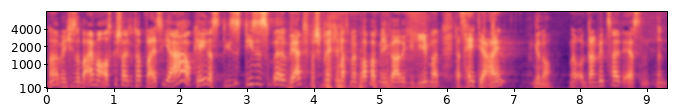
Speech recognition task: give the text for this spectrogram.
Ne? Wenn ich es aber einmal ausgeschaltet habe, weiß ich, ja, okay, das, dieses, dieses äh, Wertversprechen, was mein Papa mir gerade gegeben hat, das hält der ein. Genau. Ne? Und dann wird es halt erst ein,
